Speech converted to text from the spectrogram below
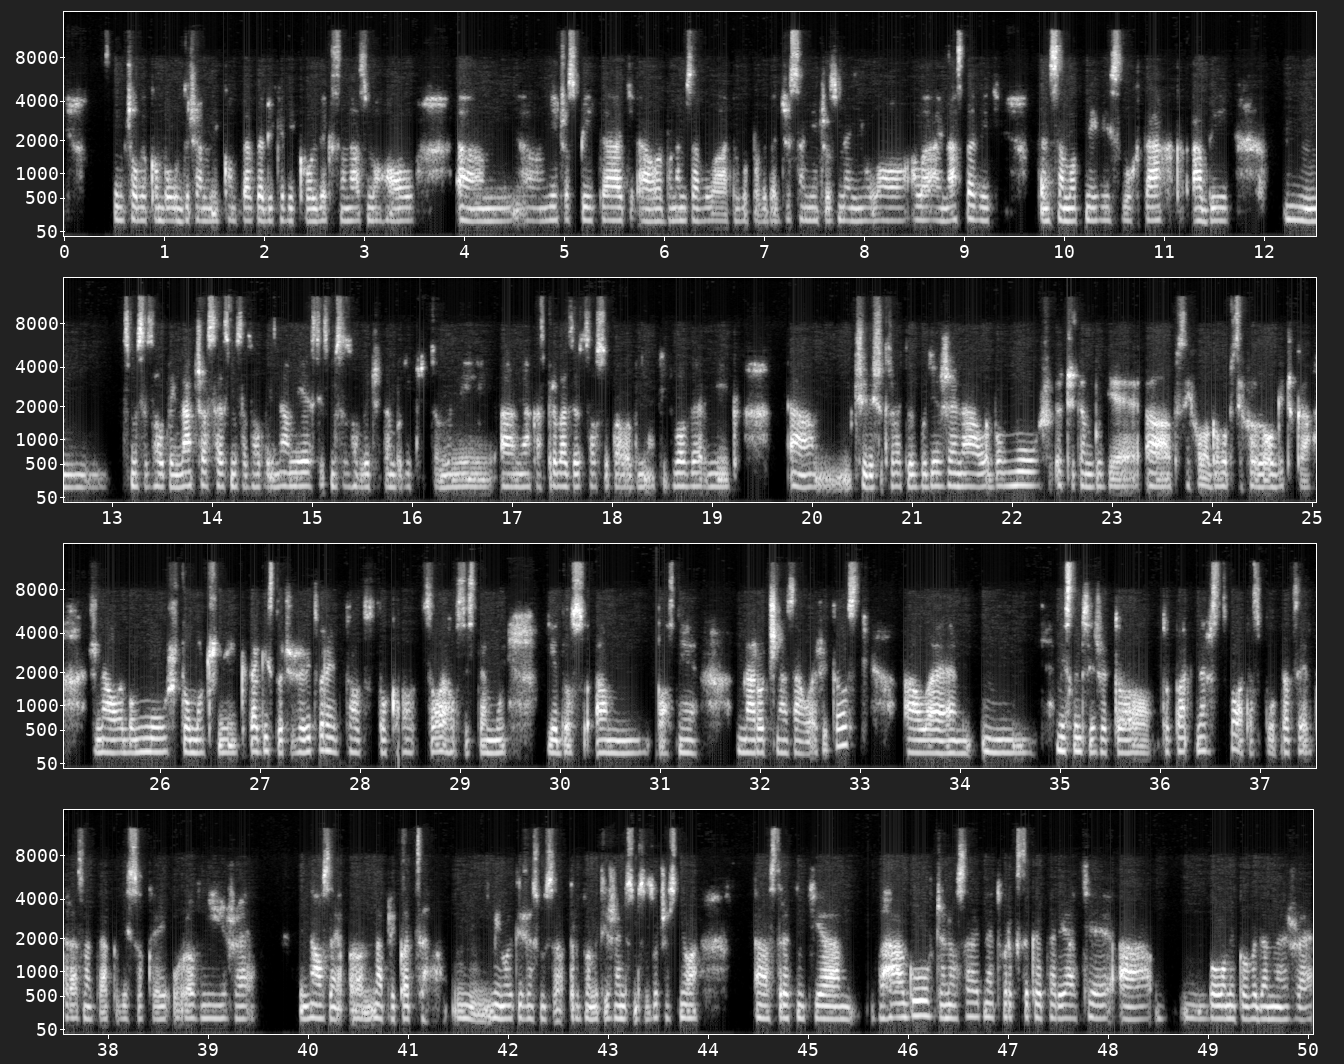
tým človekom bol udržaný kontakt, aby kedykoľvek sa nás mohol um, niečo spýtať alebo nám zavolať alebo povedať, že sa niečo zmenilo, ale aj nastaviť ten samotný výsluch tak, aby Mm, sme sa zhodli na čase, sme sa zhodli na mieste, sme sa zhodli, či tam bude prítomný nejaká sprevádzajúca osoba alebo nejaký dôverník, um, či vyšetrovateľ bude žena alebo muž, či tam bude uh, psycholog alebo psychologička, žena alebo muž, tlmočník, takisto. Čiže vytvorenie toho, toho celého systému je dosť um, vlastne náročná záležitosť, ale um, myslím si, že to, to partnerstvo a tá spolupráca je teraz na tak vysokej úrovni, že naozaj e, napríklad minulý týždeň som sa, pred dvomi som sa zúčastnila e, stretnutia v Hágu, v Genocide Network sekretariáte a bolo mi povedané, že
